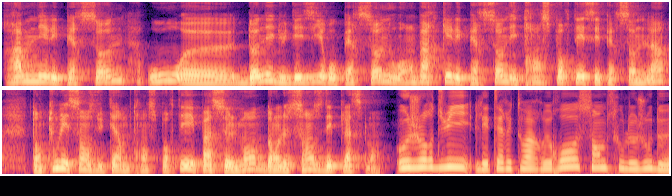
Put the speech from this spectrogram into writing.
ramener les personnes ou euh, donner du désir aux personnes ou embarquer les personnes et transporter ces personnes-là dans tous les sens du terme transporter et pas seulement dans le sens déplacement. Aujourd'hui, les territoires ruraux semblent sous le joug de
